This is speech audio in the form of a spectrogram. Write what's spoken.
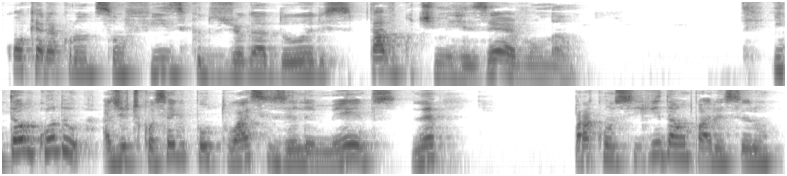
Qual era a condição física dos jogadores? Tava com o time reserva ou não? Então, quando a gente consegue pontuar esses elementos, né, para conseguir dar um parecer um,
